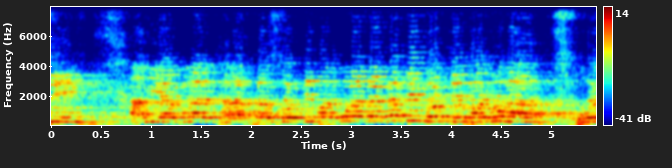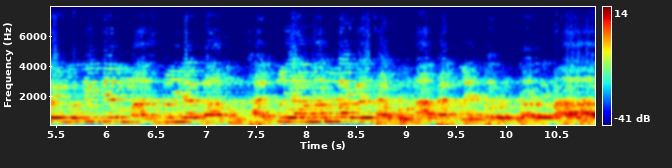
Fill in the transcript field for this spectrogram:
খাওয়াইছি আমি আপনার খারাপ কাজ করতে পারব না, ডাকাতি করতে পারব না। ওই নদীতে মাছ দুইরা দাম থাকলে আমার লাগে থাকো, না থাকলে দরকার নাই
